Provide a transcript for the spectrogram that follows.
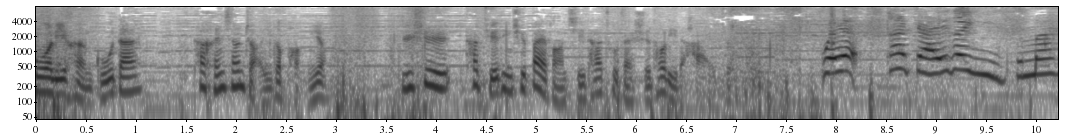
茉莉很孤单，她很想找一个朋友。于是她决定去拜访其他住在石头里的孩子。我要他找一个椅子吗？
